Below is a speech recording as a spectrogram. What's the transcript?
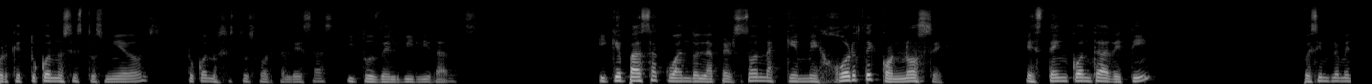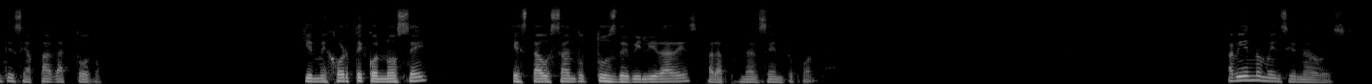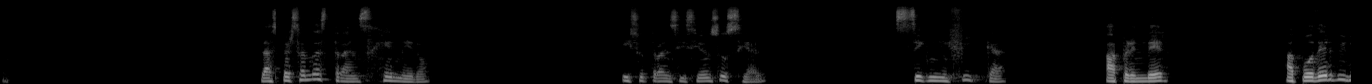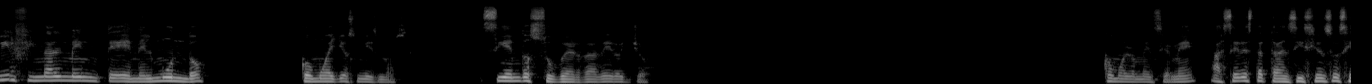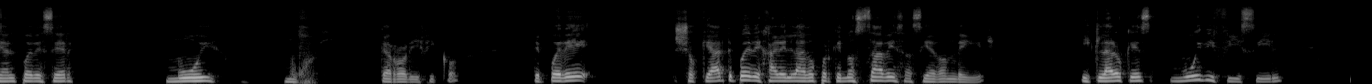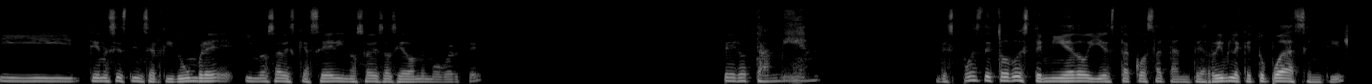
porque tú conoces tus miedos, tú conoces tus fortalezas y tus debilidades. ¿Y qué pasa cuando la persona que mejor te conoce está en contra de ti? Pues simplemente se apaga todo. Quien mejor te conoce está usando tus debilidades para ponerse en tu contra. Habiendo mencionado esto, las personas transgénero y su transición social significa aprender a poder vivir finalmente en el mundo como ellos mismos, siendo su verdadero yo. Como lo mencioné, hacer esta transición social puede ser muy, muy terrorífico. Te puede choquear, te puede dejar helado porque no sabes hacia dónde ir. Y claro que es muy difícil y tienes esta incertidumbre y no sabes qué hacer y no sabes hacia dónde moverte. Pero también, después de todo este miedo y esta cosa tan terrible que tú puedas sentir,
